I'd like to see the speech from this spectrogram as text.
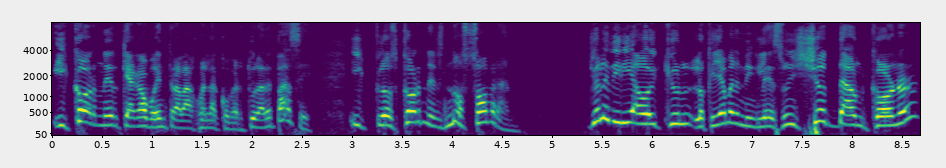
y corner que haga buen trabajo en la cobertura de pase. Y los corners no sobran. Yo le diría hoy que un, lo que llaman en inglés un shutdown corner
